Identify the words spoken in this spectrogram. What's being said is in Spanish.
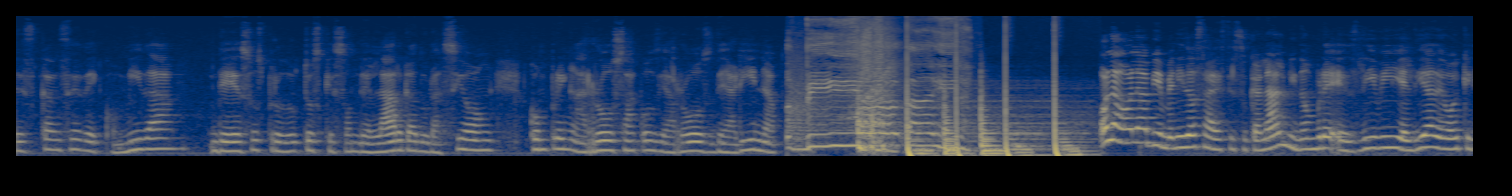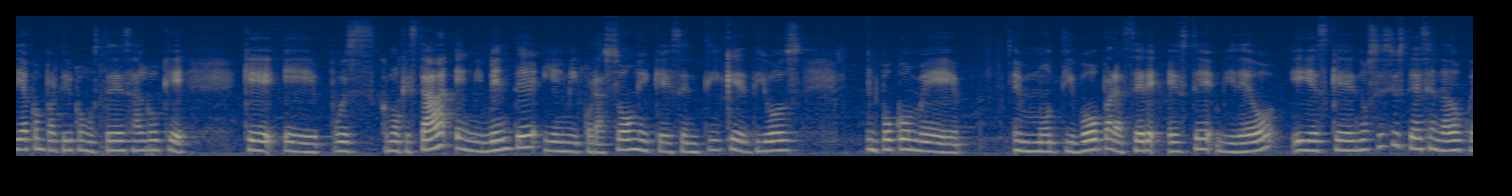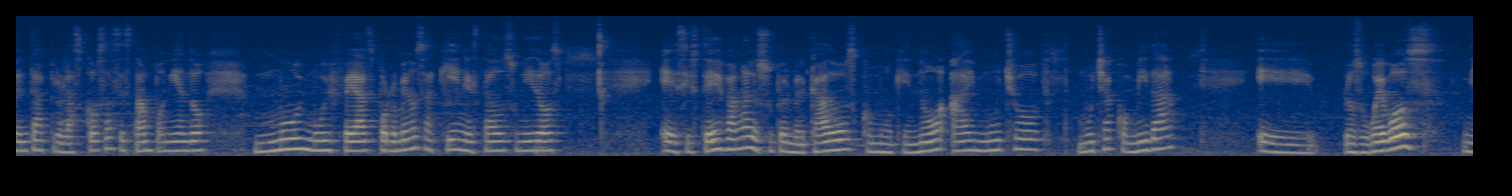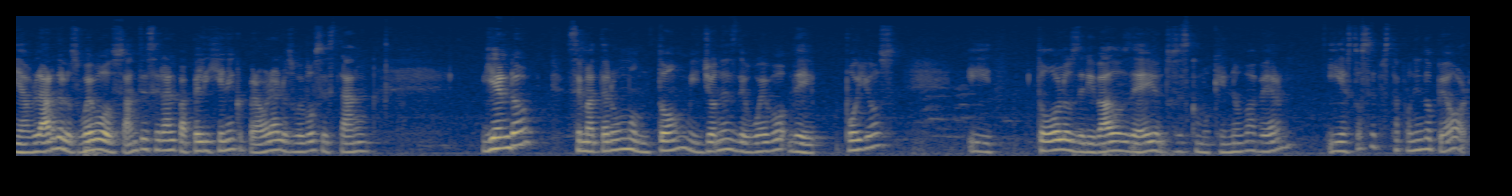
abastezcanse de comida, de esos productos que son de larga duración. Compren arroz, sacos de arroz, de harina. Hola, hola, bienvenidos a este su canal. Mi nombre es Libby y el día de hoy quería compartir con ustedes algo que, que eh, pues como que está en mi mente y en mi corazón y que sentí que Dios un poco me motivó para hacer este video. Y es que no sé si ustedes se han dado cuenta pero las cosas se están poniendo muy muy feas por lo menos aquí en Estados Unidos. Eh, si ustedes van a los supermercados como que no hay mucho mucha comida. Eh, los huevos ni hablar de los huevos. Antes era el papel higiénico pero ahora los huevos están yendo. Se mataron un montón millones de huevos de pollos y todos los derivados de ello, entonces como que no va a haber y esto se está poniendo peor.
